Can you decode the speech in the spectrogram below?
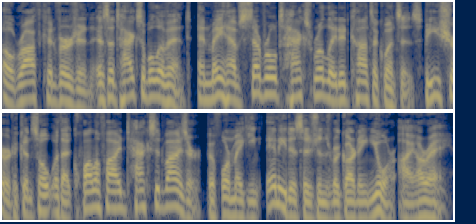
A Roth conversion is a taxable event and may have several tax related consequences. Be sure to consult with a qualified tax advisor before making any decisions regarding your IRA.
